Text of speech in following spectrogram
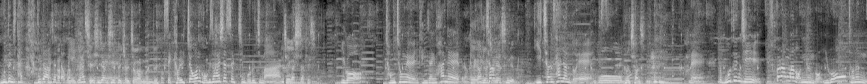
뭐든지 다 자기가 하셨다고 제 얘기하시는데 시작 시절에 결정한 건데 글쎄 결정은 거기서 하셨을지 모르지만 제가 시작했어요. 이거 정청래 의원이 굉장히 화내더라고요. 제가 결정했습니다. 2004년도에 오 그렇지 않습니다. 네. 그러니까 뭐든지 숟가락만 얹는 거 이거 저는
